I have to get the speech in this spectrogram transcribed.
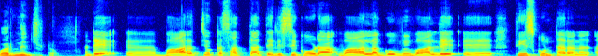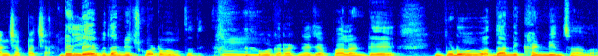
వర్ణించటం. అంటే భారత్ యొక్క సత్తా తెలిసి కూడా వాళ్ళ గొవ్వి వాళ్ళే ఏ, తీసుకుంటున్నారని అని చెప్పచ్చా? అంటే లేపి దండించుకోవటం అవుతుంది. ఒక రకంగా చెప్పాలంటే ఇప్పుడు దాన్ని ఖండించాలా?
